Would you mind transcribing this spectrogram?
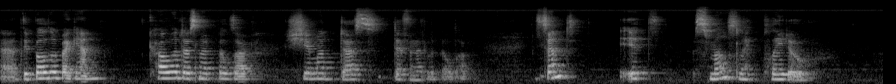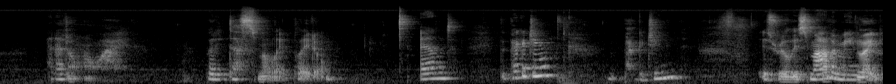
Uh, the build up again, color does not build up, shimmer does definitely build up. Scent, it smells like Play-Doh. And I don't know why. But it does smell like Play-Doh. And the packaging, the packaging is really smart. I mean, like,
